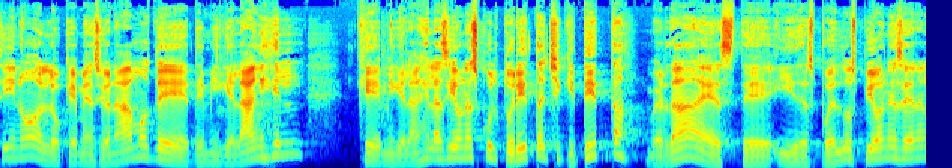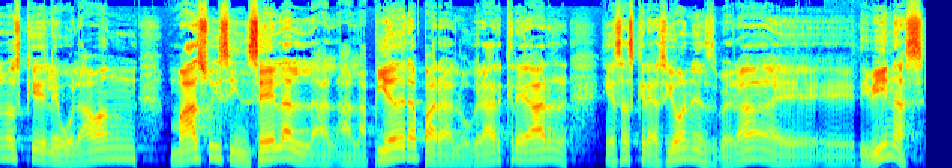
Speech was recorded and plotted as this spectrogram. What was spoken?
Sí, no, lo que mencionábamos de, Miguel Ángel, que Miguel Ángel hacía una esculturita chiquitita, ¿verdad? Este, y después los peones eran los que le volaban mazo y cincel a la, piedra para lograr crear esas creaciones, ¿verdad? Eh, eh, divinas.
